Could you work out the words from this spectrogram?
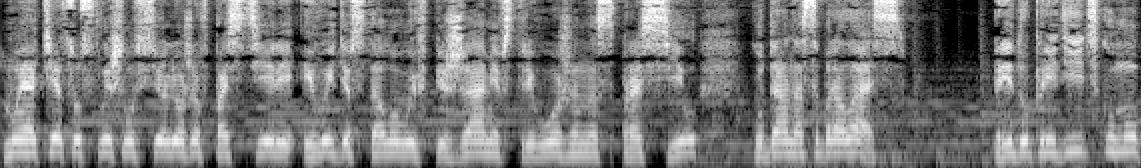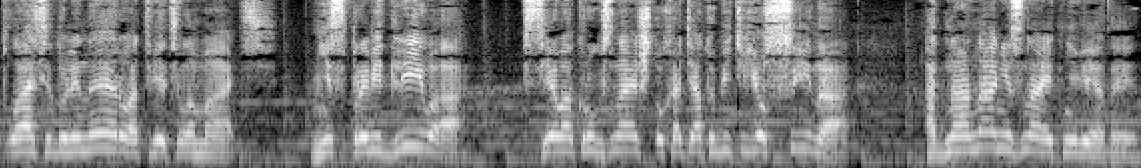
Мой отец услышал все лежа в постели и, выйдя в столовую в пижаме, встревоженно спросил, куда она собралась. «Предупредить куму Пласиду Линеру», — ответила мать. «Несправедливо! Все вокруг знают, что хотят убить ее сына. Одна она не знает, не ведает».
